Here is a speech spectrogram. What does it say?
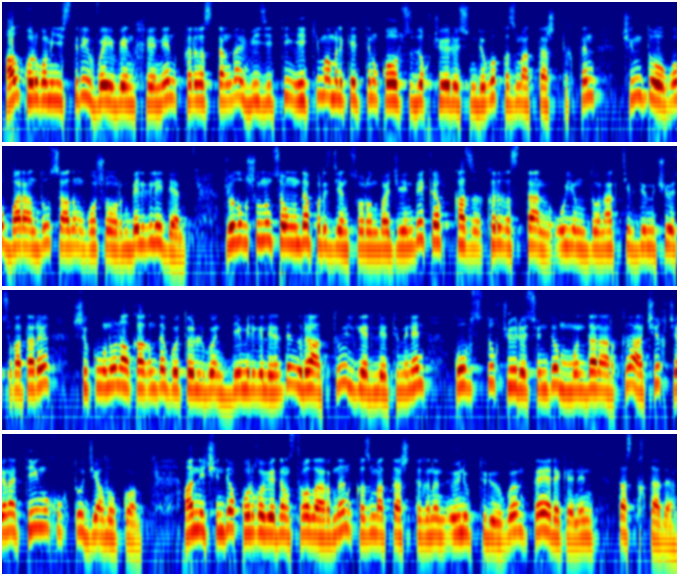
Ал коргоо министри Вэй Венхенен Кыргызстанга визити эки мамлекеттин коопсуздук чөйрөсүндөгү кызматташтыктын чыңдоого барандуу салым кошоорун белгиледи. Жолугушуунун соңунда президент Сооронбай Жээнбеков Кыргызстан уюмдун активдүү мүчөсү катары ШКУнун алкагында көтөрүлгөн демилгелерди ыраттуу илгерилетүү менен коопсуздук чөйрөсүндө мындан аркы ачык жана тең укуктуу диалогго, анын ичинде коргоо ведомстволорунун кызматташтыгынын өнүктүрүүгө даяр экенин тастыктады.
